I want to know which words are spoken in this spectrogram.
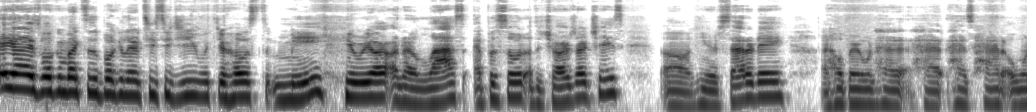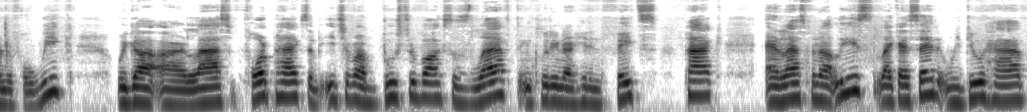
Hey guys, welcome back to the Pokelair TCG with your host, me. Here we are on our last episode of the Charizard Chase on here Saturday. I hope everyone had, had, has had a wonderful week. We got our last four packs of each of our booster boxes left, including our Hidden Fates pack. And last but not least, like I said, we do have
